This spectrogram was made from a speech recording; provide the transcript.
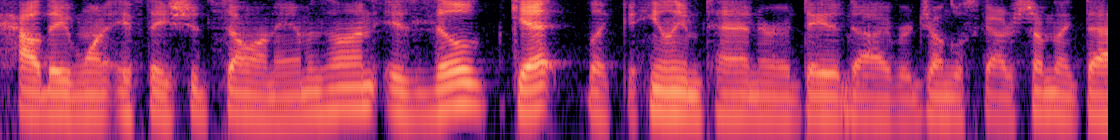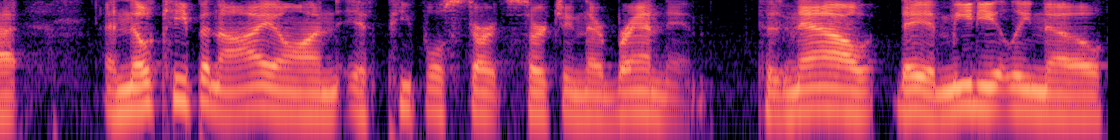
how they want if they should sell on amazon is they'll get like a helium 10 or a data mm-hmm. dive or jungle scout or something like that and they'll keep an eye on if people start searching their brand name because yeah. now they immediately know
